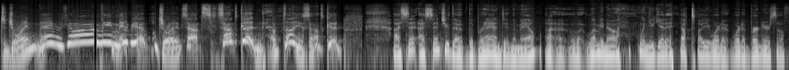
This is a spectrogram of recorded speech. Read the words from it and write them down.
to join, maybe, you know, I mean, maybe I will join. It sounds sounds good. I'm telling you, sounds good. I sent I sent you the, the brand in the mail. Uh, uh let me know when you get it. I'll tell you where to where to burn yourself.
